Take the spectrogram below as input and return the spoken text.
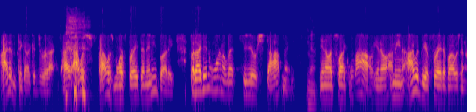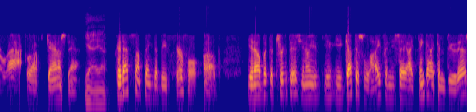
I didn't think I could direct. I, I was I was more afraid than anybody, but I didn't want to let fear stop me. Yeah. You know, it's like, wow, you know, I mean, I would be afraid if I was in Iraq or Afghanistan. Yeah, yeah. Okay, that's something to be fearful of. You know, but the truth is, you know, you, you you got this life and you say, I think I can do this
